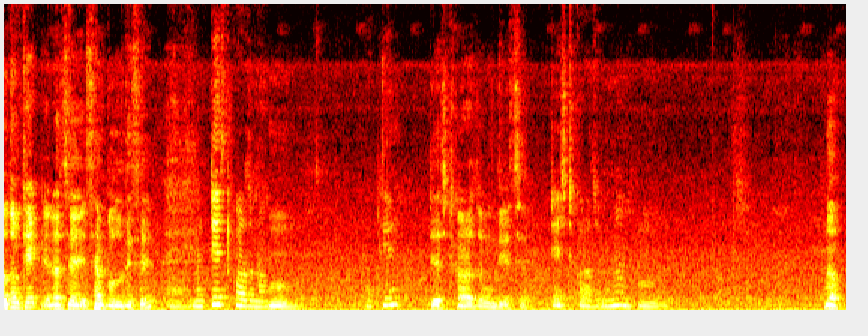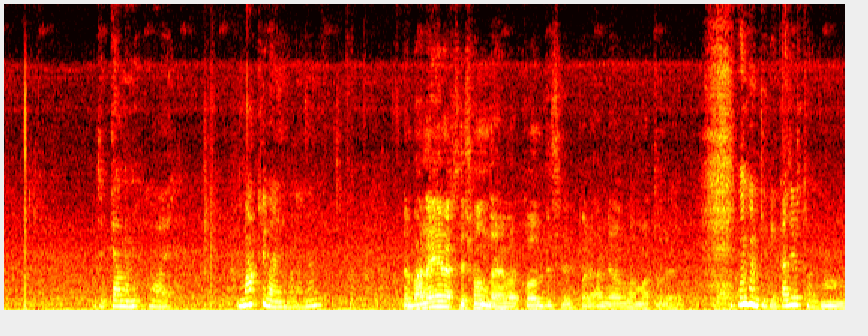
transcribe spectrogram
নতুন কেক এটা হচ্ছে স্যাম্পল দিছে। মানে টেস্ট করার জন্য। ওকে টেস্ট করার জন্য দিয়েছে। টেস্ট করার জন্য না? না। যে কেমন হয়? মাত্রই বানাইবো না না? বানাইয়ে রাখছে সন্ধ্যায় আমার কল দিছে পরে আমি আনলাম মাত্র কোনখান থেকে? কাজের থন? হুম।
